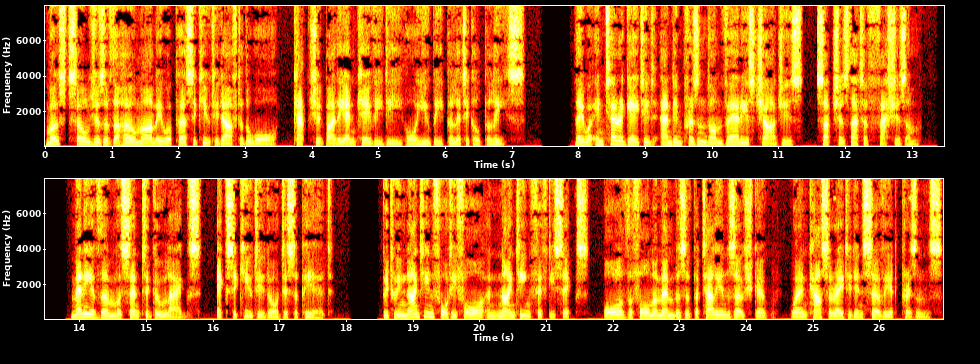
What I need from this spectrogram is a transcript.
Most soldiers of the Home Army were persecuted after the war, captured by the NKVD or UB political police. They were interrogated and imprisoned on various charges, such as that of fascism. Many of them were sent to gulags, executed or disappeared. Between 1944 and 1956, all of the former members of Battalion Zośka were incarcerated in Soviet prisons.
